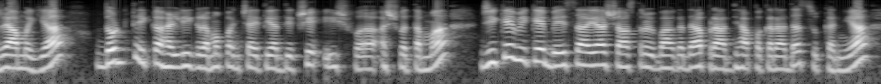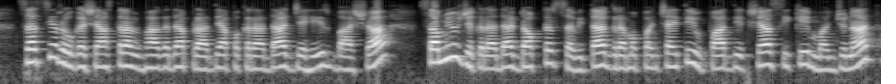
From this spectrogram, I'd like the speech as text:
ರಾಮಯ್ಯ ದೊಡ್ಡತೇಕಹಳ್ಳಿ ಗ್ರಾಮ ಪಂಚಾಯಿತಿ ಅಧ್ಯಕ್ಷೆ ಈಶ್ವ ಅಶ್ವಥಮ್ಮ ಜಿಕೆವಿಕೆ ಬೇಸಾಯ ಶಾಸ್ತ್ರ ವಿಭಾಗದ ಪ್ರಾಧ್ಯಾಪಕರಾದ ಸುಕನ್ಯಾ ಸಸ್ಯ ರೋಗಶಾಸ್ತ್ರ ವಿಭಾಗದ ಪ್ರಾಧ್ಯಾಪಕರಾದ ಜಹೀರ್ ಬಾಷಾ, ಸಂಯೋಜಕರಾದ ಡಾಕ್ಟರ್ ಸವಿತಾ, ಗ್ರಾಮ ಪಂಚಾಯಿತಿ ಉಪಾಧ್ಯಕ್ಷ ಸಿಕೆ ಮಂಜುನಾಥ್,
